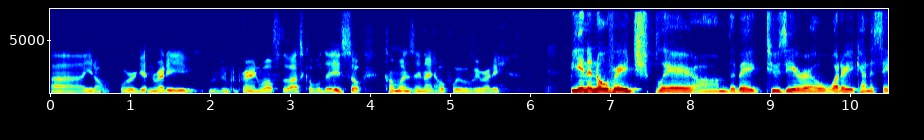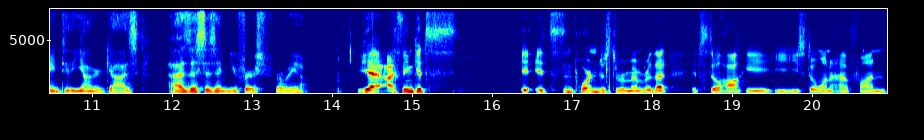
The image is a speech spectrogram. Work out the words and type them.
uh, you know, we're getting ready. We've been preparing well for the last couple days. So come Wednesday night, hopefully we'll be ready. Being an overage player, um, the big 2-0, what are you kind of saying to the younger guys as this isn't your first rodeo? Yeah, I think it's it, it's important just to remember that it's still hockey. You, you still want to have fun.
